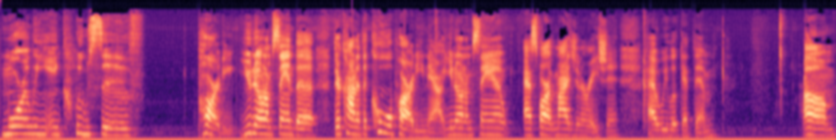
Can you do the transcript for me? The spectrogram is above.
morally inclusive party. You know what I'm saying? The they're kind of the cool party now. You know what I'm saying? As far as my generation, how we look at them. Um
